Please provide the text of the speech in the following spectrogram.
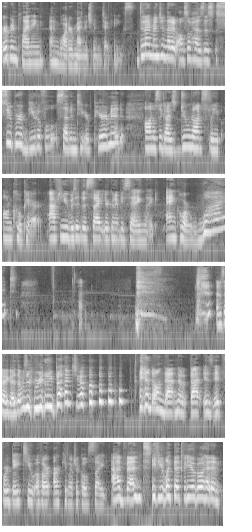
urban planning, and water management techniques. Did I mention that it also has this super beautiful seven tier pyramid? Honestly, guys, do not sleep on Ker. After you visit this site, you're gonna be saying, like, Angkor, what? I'm sorry, guys, that was a really bad joke. And on that note, that is it for day two of our archaeological site advent. If you like that video, go ahead and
